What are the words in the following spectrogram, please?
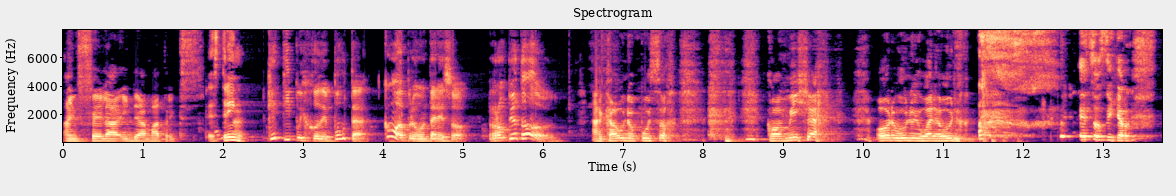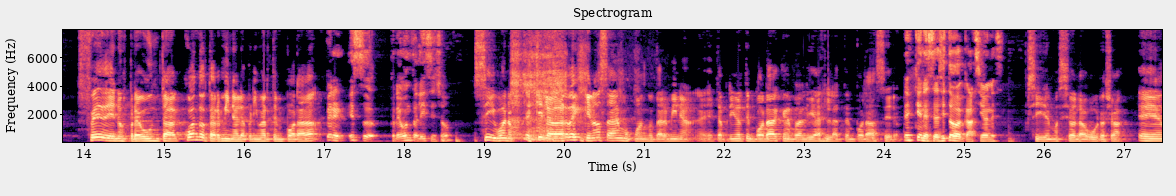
I'm fella in the Matrix. String. ¿Qué tipo hijo de puta? ¿Cómo va a preguntar eso? Rompió todo. Acá uno puso, comilla, oro 1 igual a 1. Eso sí que. Fede nos pregunta, ¿cuándo termina la primera temporada? Esperen, eso, pregunta le hice yo. Sí, bueno, es que la verdad es que no sabemos cuándo termina eh, la primera temporada, que en realidad es la temporada cero. Es que necesito vacaciones. Sí, demasiado laburo ya. Eh,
